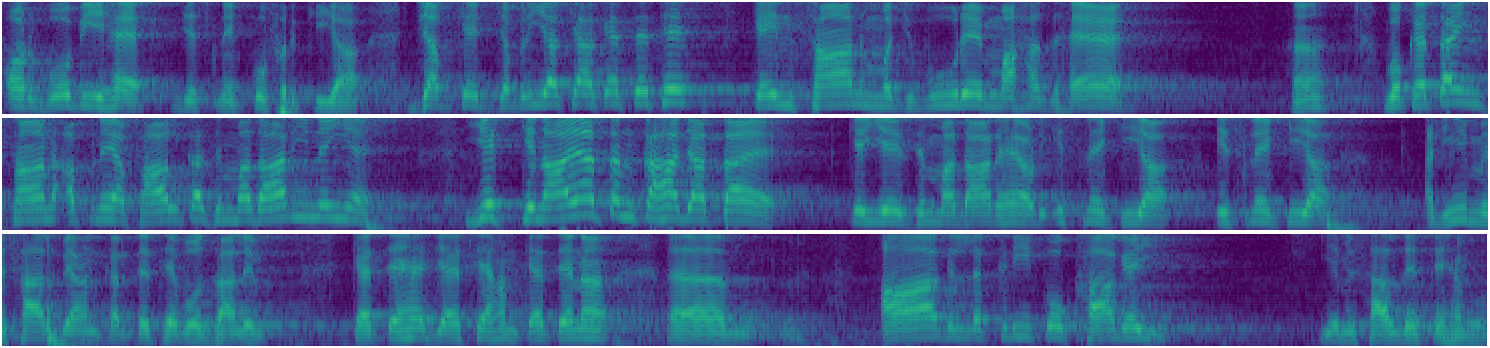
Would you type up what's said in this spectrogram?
اور وہ بھی ہے جس نے کفر کیا۔ جبکہ جبریہ کیا کہتے تھے کہ انسان مجبور محض ہے۔ ہاں؟ وہ کہتا ہے انسان اپنے افعال کا ذمہ دار ہی نہیں ہے۔ یہ کنایتاً کہا جاتا ہے کہ یہ ذمہ دار ہے اور اس نے کیا، اس نے کیا۔ عجیب مثال بیان کرتے تھے وہ ظالم۔ کہتے ہیں جیسے ہم کہتے ہیں نا آگ لکڑی کو کھا گئی۔ یہ مثال دیتے ہیں وہ۔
